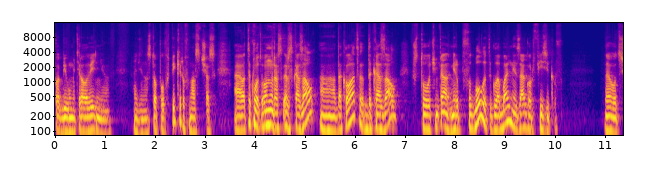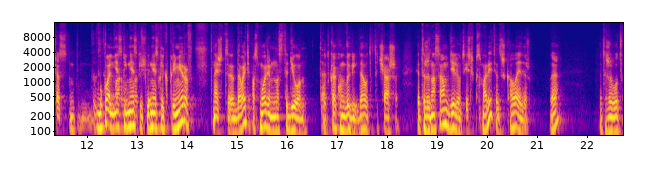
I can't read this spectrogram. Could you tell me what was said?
по биоматериаловедению один из топовых спикеров у нас сейчас. Так вот, он рассказал доклад, доказал, что чемпионат мира по футболу – это глобальный заговор физиков. Да, вот сейчас буквально несколько, несколько, несколько примеров. Значит, давайте посмотрим на стадион. Так. Вот как он выглядит, да, вот эта чаша. Это же на самом деле, вот если посмотреть, это же коллайдер, да? Это же вот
